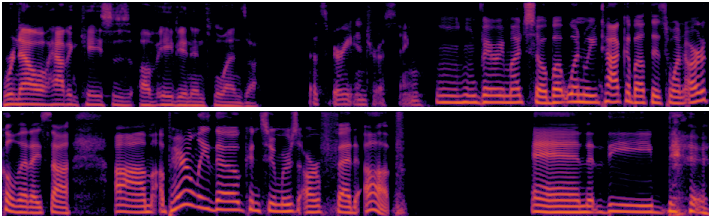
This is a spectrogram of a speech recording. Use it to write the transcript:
were now having cases of avian influenza. That's very interesting. hmm very much so. But when we talk about this one article that I saw, um, apparently, though, consumers are fed up. And the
